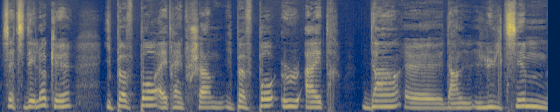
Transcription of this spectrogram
Cette idée-là que ils peuvent pas être intouchables, ils peuvent pas eux être dans euh, dans l'ultime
